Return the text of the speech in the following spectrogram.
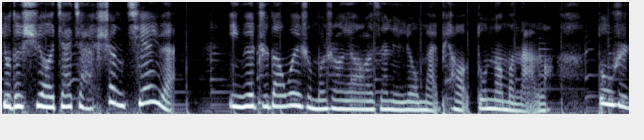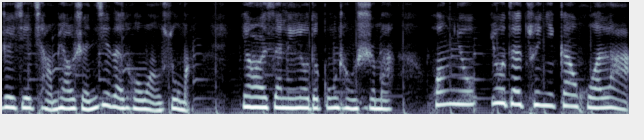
有的需要加价上千元。隐约知道为什么上幺二三零六买票都那么难了，都是这些抢票神器在拖网速嘛。幺二三零六的工程师吗？黄牛又在催你干活啦。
